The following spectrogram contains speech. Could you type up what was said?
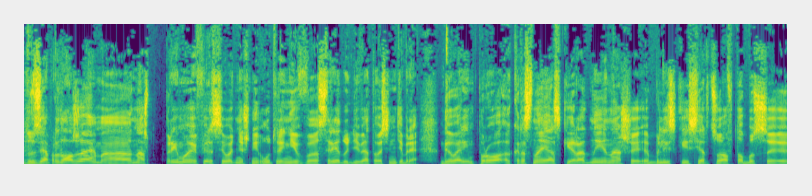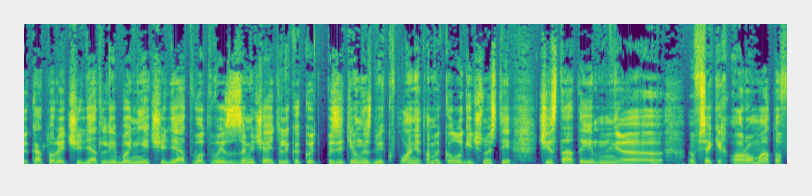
Друзья, продолжаем э, наш прямой эфир сегодняшний утренний в среду, 9 сентября. Говорим про красноярские родные наши близкие сердцу автобусы, которые чадят либо не чадят. Вот вы замечаете ли какой-то позитивный сдвиг в плане там экологичности, чистоты, э, всяких ароматов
